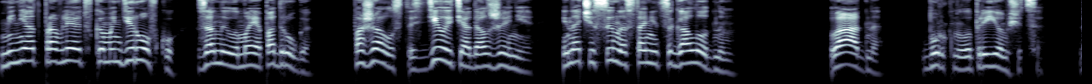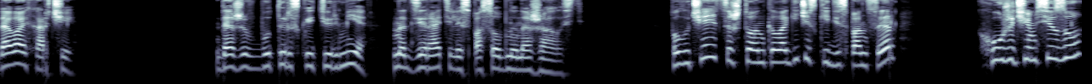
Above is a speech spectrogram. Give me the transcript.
«Меня отправляют в командировку», — заныла моя подруга. «Пожалуйста, сделайте одолжение, иначе сын останется голодным». «Ладно», — буркнула приемщица. «Давай харчи». Даже в бутырской тюрьме надзиратели способны на жалость. Получается, что онкологический диспансер хуже, чем СИЗО?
